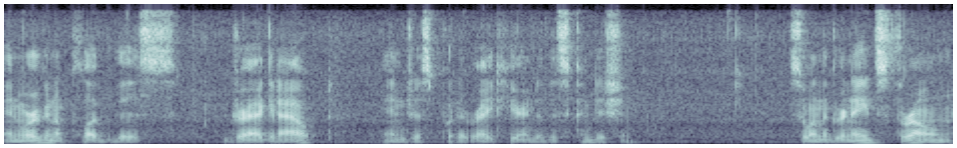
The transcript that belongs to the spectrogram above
And we're going to plug this, drag it out, and just put it right here into this condition. So when the grenade's thrown,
